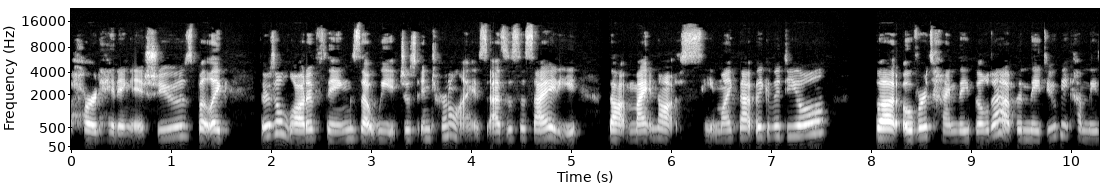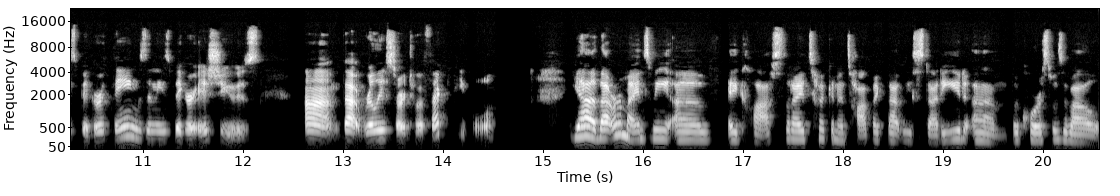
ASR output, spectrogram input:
hard hitting issues but like there's a lot of things that we just internalize as a society that might not seem like that big of a deal but over time they build up and they do become these bigger things and these bigger issues um, that really start to affect people Yeah, that reminds me of a class that I took in a topic that we studied. Um, the course was about,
